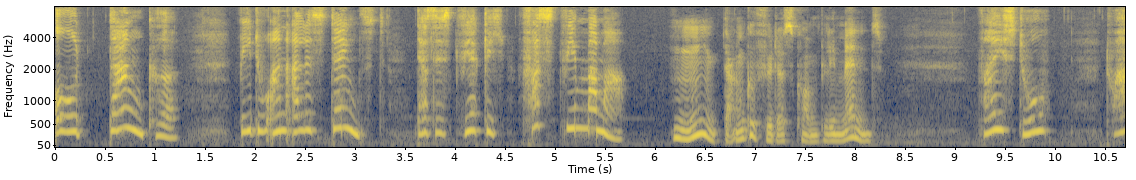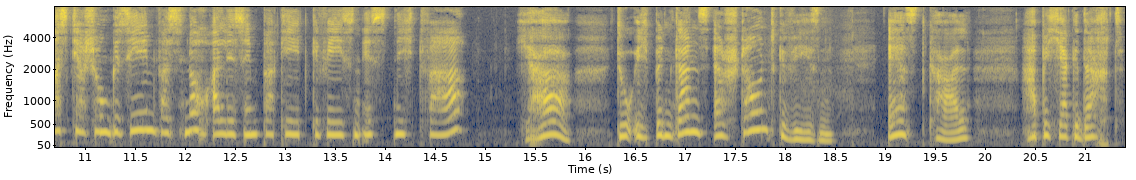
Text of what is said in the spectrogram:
Oh, danke, wie du an alles denkst. Das ist wirklich fast wie Mama. Hm, danke für das Kompliment. Weißt du, du hast ja schon gesehen, was noch alles im Paket gewesen ist, nicht wahr? Ja, du, ich bin ganz erstaunt gewesen. Erst, Karl, hab ich ja gedacht,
